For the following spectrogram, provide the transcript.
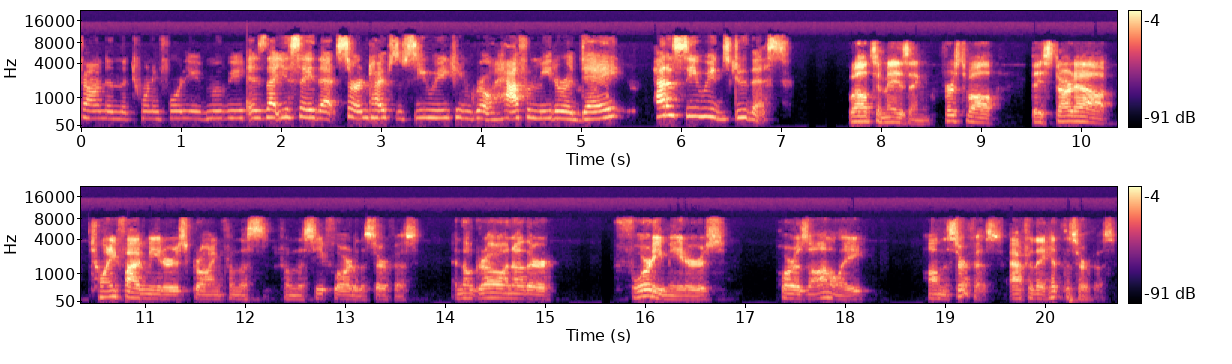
found in the 2040 movie is that you say that certain types of seaweed can grow half a meter a day. How do seaweeds do this? Well, it's amazing. First of all, they start out 25 meters growing from the from the seafloor to the surface, and they'll grow another 40 meters horizontally on the surface after they hit the surface.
